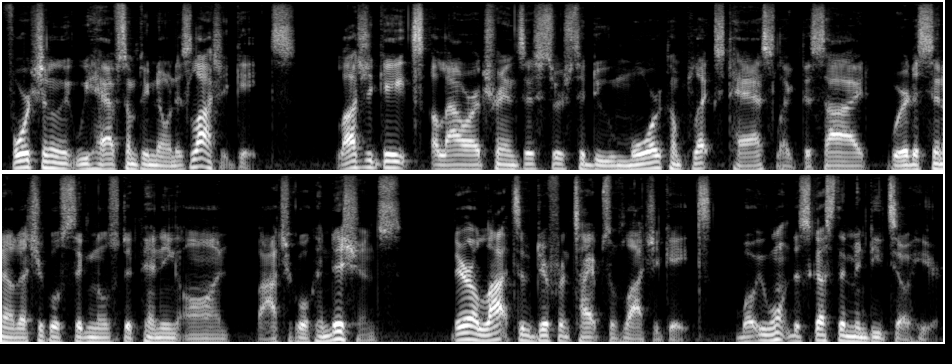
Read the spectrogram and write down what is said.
Fortunately, we have something known as logic gates. Logic gates allow our transistors to do more complex tasks like decide where to send electrical signals depending on logical conditions. There are lots of different types of logic gates, but we won't discuss them in detail here.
